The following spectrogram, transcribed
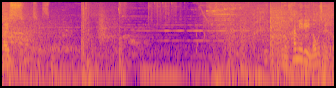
나이스. 처치했습니다. 이건 카밀이 너무 잘 들어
